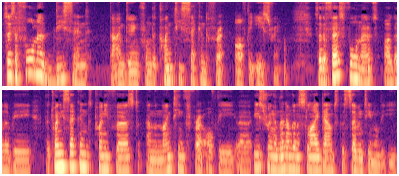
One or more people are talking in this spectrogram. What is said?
So it's a four note descend that I'm doing from the 22nd fret of the E string. So the first four notes are going to be the 22nd, 21st and the 19th fret of the uh, E string and then I'm going to slide down to the 17 on the E.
